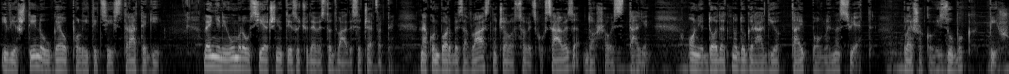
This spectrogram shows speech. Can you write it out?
i vještinu u geopolitici i strategiji. Lenin je umro u siječnju 1924. Nakon borbe za vlast na čelo Sovjetskog saveza došao je Stalin. On je dodatno dogradio taj pogled na svijet. Plešakovi zubok pišu.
